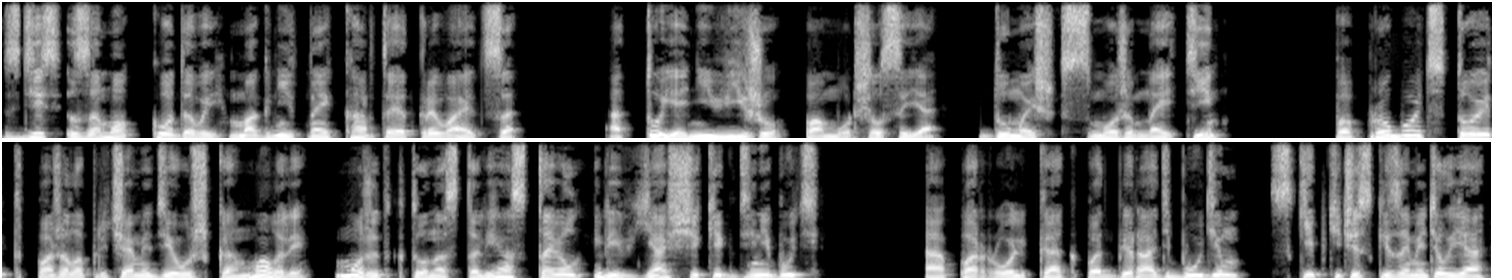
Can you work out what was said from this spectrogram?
«Здесь замок кодовый, магнитной картой открывается». «А то я не вижу», – поморщился я. «Думаешь, сможем найти?» «Попробовать стоит», – пожала плечами девушка. «Мало ли, может, кто на столе оставил или в ящике где-нибудь». «А пароль как подбирать будем?» – скептически заметил я.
